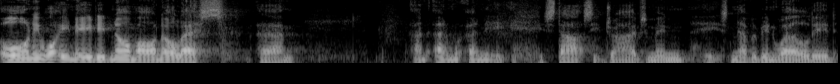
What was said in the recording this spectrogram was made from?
only what it needed, no more, no less. Um, and and and it, it starts, it drives mint. It's never been welded.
